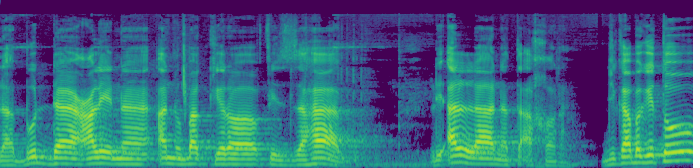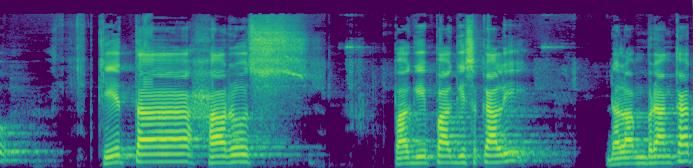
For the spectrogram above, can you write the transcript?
la budda alaina an nubakkira fi zahab. Li alla. Jika begitu kita harus pagi-pagi sekali dalam berangkat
